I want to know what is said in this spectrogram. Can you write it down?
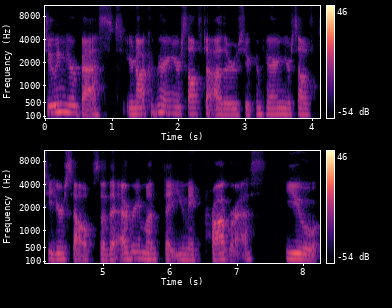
doing your best you're not comparing yourself to others you're comparing yourself to yourself so that every month that you make progress you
